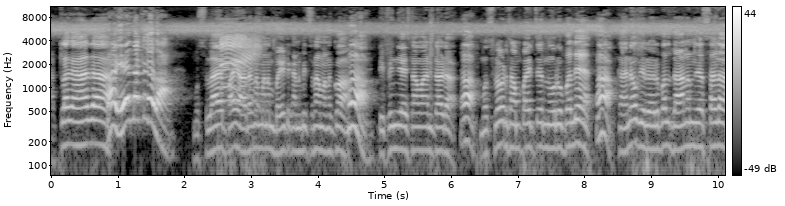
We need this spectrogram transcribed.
అట్లా కాదా ఆ, ఏందట్టు కదా ముసలాయి పై ఆడన మనం బయట కనిపించినాం అనుకో. టిఫిన్ చేసినావా అంటాడు. ముసలోడు సంపాదించేది నూరు రూపాయలే. కానీ ఒక ఇరవై రూపాయలు దానం చేస్తాడు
